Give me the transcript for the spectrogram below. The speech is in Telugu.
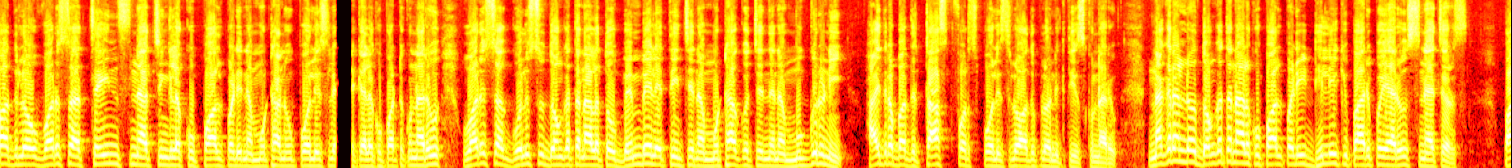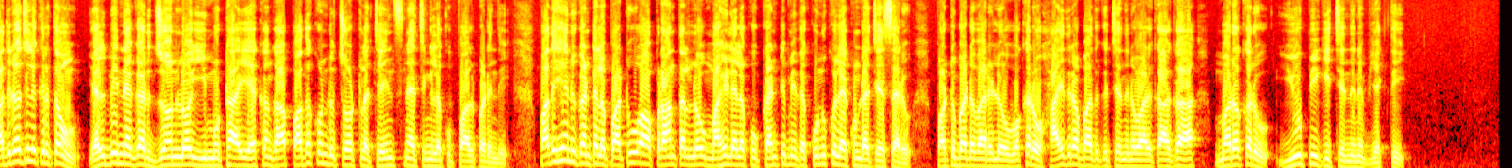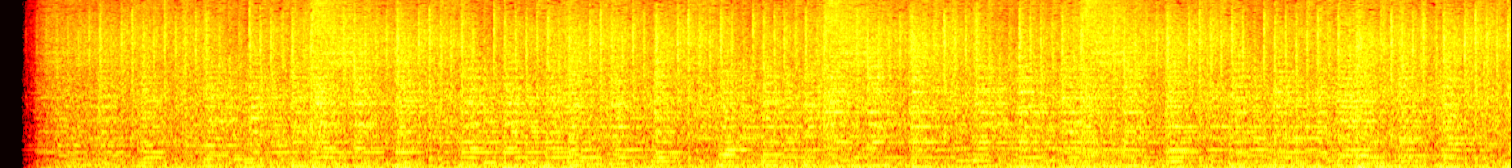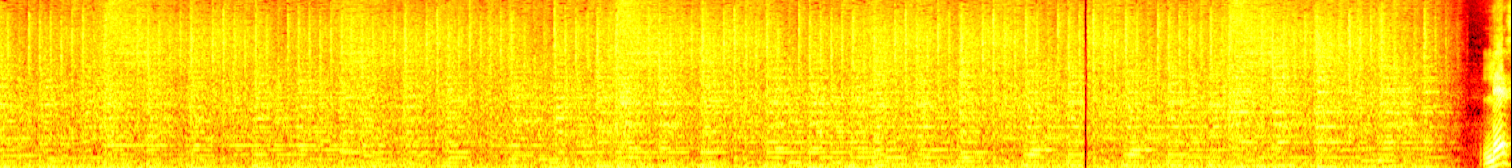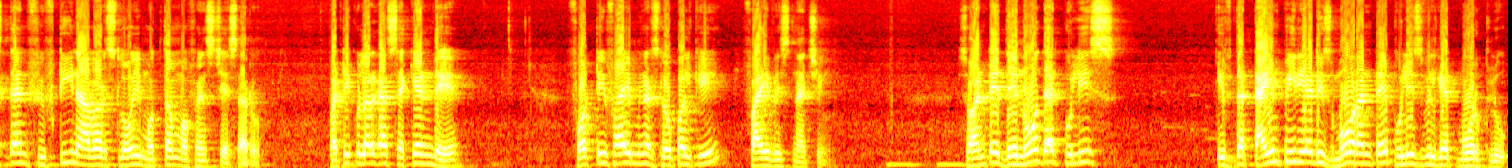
హైదరాబాద్లో వరుస చైన్ స్నాచింగ్లకు పాల్పడిన ముఠాను పోలీసులు ఎట్టకేలకు పట్టుకున్నారు? వరుస గొలుసు దొంగతనాలతో బెంబేలెత్తించిన ముఠాకు చెందిన ముగ్గురిని హైదరాబాద్ టాస్క్ ఫోర్స్ పోలీసులు అదుపులోనికి తీసుకున్నారు. నగరంలో దొంగతనాలకు పాల్పడి ఢిల్లీకి పారిపోయారు స్నాచర్స్. పది రోజుల క్రితం ఎల్బీ నగర్ జోన్లో ఈ ముఠా ఏకంగా పదకొండు చోట్ల చైన్ స్నాచింగ్లకు పాల్పడింది. పదిహేను గంటల పాటు ఆ ప్రాంతంలో మహిళలకు కంటి మీద కునుకు లేకుండా చేశారు. పట్టుబడ్డ వారిలో ఒకరు హైదరాబాద్కు చెందినవారు కాగా మరొకరు యూపీకి చెందిన వ్యక్తి. లెస్ దెన్ ఫిఫ్టీన్ అవర్స్లో ఈ మొత్తం ఒఫెన్స్ చేశారు. పర్టికులర్గా second day forty five minutes లోపలికి ఫైవ్ ఇస్ స్నాచింగ్ సో అంటే they know that police if the time period is more అంటే police will get more clue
